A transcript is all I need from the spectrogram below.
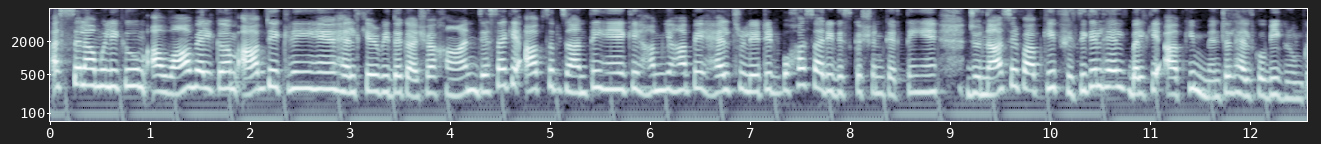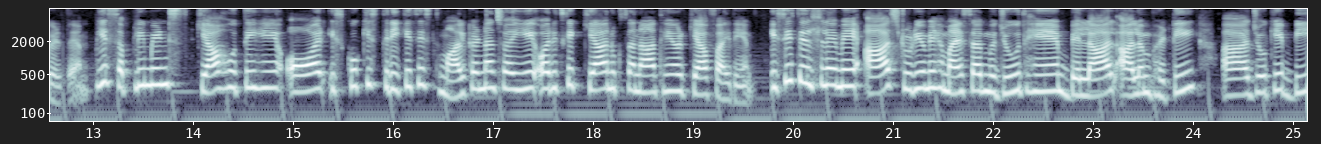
अस्सलाम वालेकुम अवाम वेलकम आप देख रहे हैं health care with Kasha Khan जैसा कि आप सब जानते हैं कि हम यहाँ पे हेल्थ रिलेटेड बहुत सारी डिस्कशन करते हैं, जो ना सिर्फ़ आपकी फ़िज़िकल हेल्थ बल्कि आपकी मेंटल हेल्थ को भी ग्रूम करता है। ये सप्लीमेंट्स क्या होते हैं और इसको किस तरीके से इस्तेमाल करना चाहिए और इसके क्या नुकसान हैं और क्या फ़ायदे हैं? इसी सिलसिले में आज स्टूडियो में हमारे साथ मौजूद हैं बिलाल आलम भट्टी जो कि बी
